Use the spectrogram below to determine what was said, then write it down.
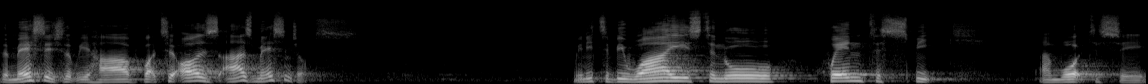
the message that we have, but to us as messengers. We need to be wise to know when to speak and what to say,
